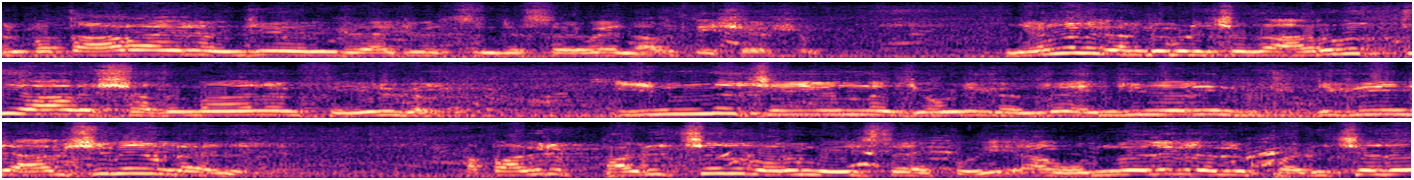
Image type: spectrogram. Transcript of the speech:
ഒരു പത്താറായിരം എഞ്ചിനീയറിംഗ് ഗ്രാജുവേറ്റ്സിന്റെ സർവേ നടത്തിയ ശേഷം ഞങ്ങൾ കണ്ടുപിടിച്ചത് അറുപത്തിയാറ് ശതമാനം പേരുകൾ ഇന്ന് ചെയ്യുന്ന ജോലികളിൽ എഞ്ചിനീയറിംഗ് ഡിഗ്രീന്റെ ആവശ്യമേ ഉണ്ടായിരുന്നില്ല. അപ്പോൾ അവർ പഠിച്ചത് വെറും വേസ്റ്റായി പോയി. ആ ഒന്നുമല്ലെങ്കിൽ അവർ പഠിച്ചത്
